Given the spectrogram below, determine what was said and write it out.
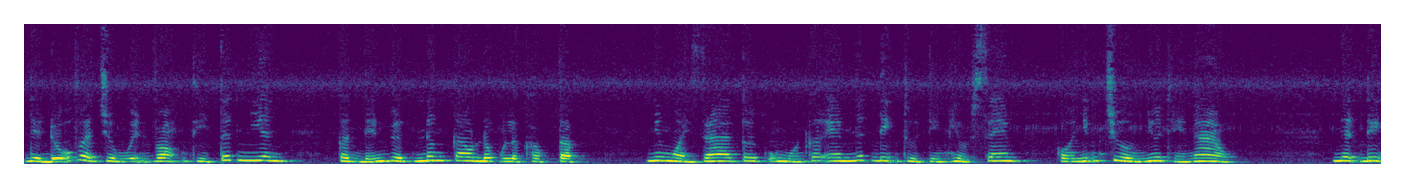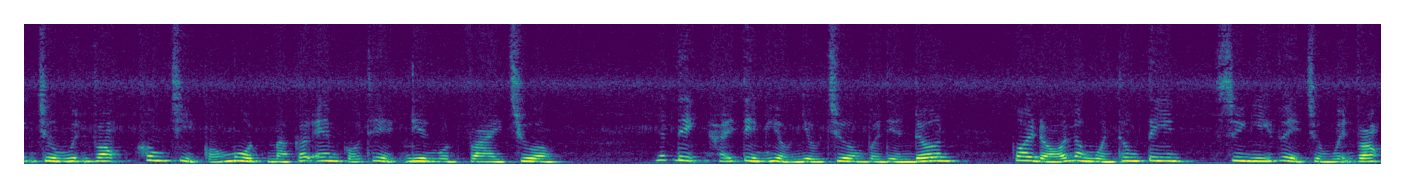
Để đỗ vào trường nguyện vọng thì tất nhiên cần đến việc nâng cao động lực học tập. Nhưng ngoài ra tôi cũng muốn các em nhất định thử tìm hiểu xem có những trường như thế nào. Nhận định trường nguyện vọng không chỉ có một mà các em có thể điền một vài trường. Nhất định hãy tìm hiểu nhiều trường và điền đơn, coi đó là nguồn thông tin, suy nghĩ về trường nguyện vọng.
